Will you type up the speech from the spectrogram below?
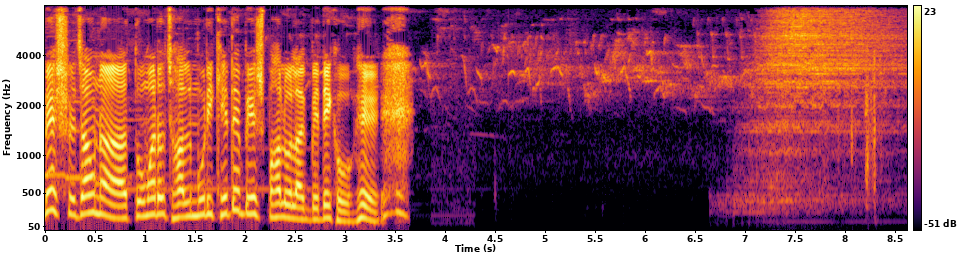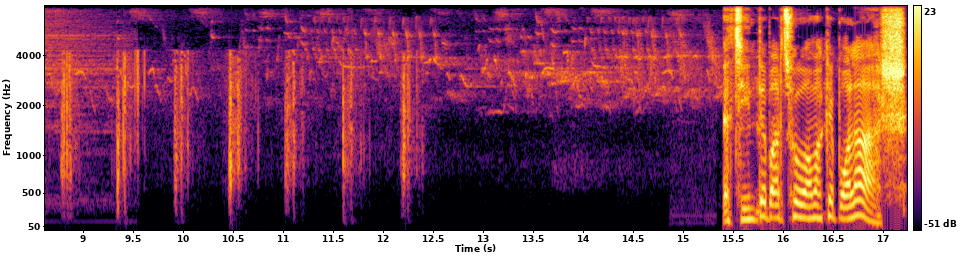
বেশ, যাও না, তোমারও ঝালমুড়ি খেতে বেশ ভালো লাগবে, দেখো, হে। চিনতে পারছ আমাকে পলাশ?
